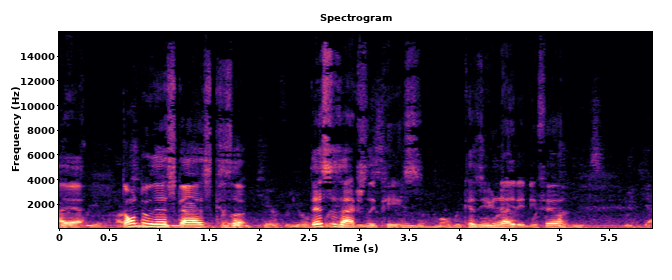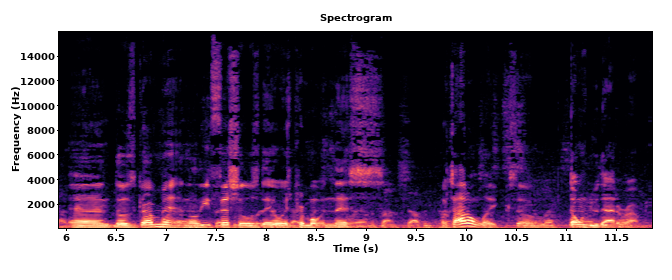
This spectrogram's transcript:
Uh, yeah, don't do this, guys, because look, this is actually peace. Because united, you feel? And those government and elite officials, they always promoting this, which I don't like. So don't do that around me.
